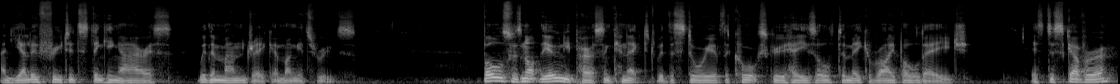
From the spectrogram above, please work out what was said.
and yellow fruited stinking iris with a mandrake among its roots. Bowles was not the only person connected with the story of the corkscrew hazel to make a ripe old age. Its discoverer,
